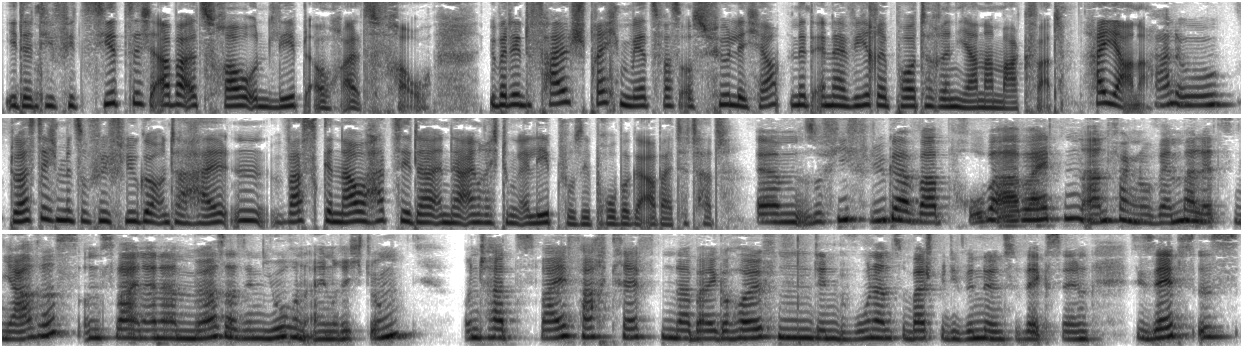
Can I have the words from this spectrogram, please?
identifiziert sich aber als Frau und lebt auch als Frau. Über den Fall sprechen wir jetzt was ausführlicher mit NRW-Reporterin Jana Marquardt. Hi Jana. Hallo. Du hast dich mit Sophie Pflüger unterhalten. Was genau hat sie da in der Einrichtung erlebt, wo sie Probe gearbeitet hat? Ähm, Sophie Flüger war Probearbeiten Anfang November letzten Jahres und zwar in einer Mörser Senioreneinrichtung und hat zwei Fachkräften dabei geholfen, den Bewohnern zum Beispiel die Windeln zu wechseln. Sie selbst ist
